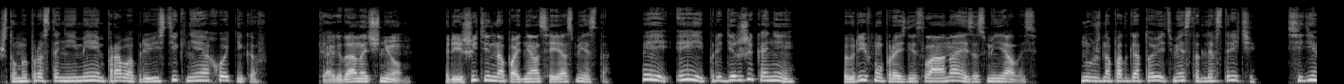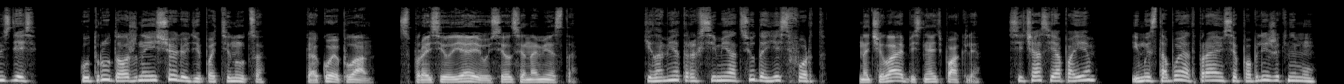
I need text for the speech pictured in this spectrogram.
что мы просто не имеем права привести к ней охотников». «Когда начнем?» Решительно поднялся я с места. «Эй, эй, придержи коней!» В рифму произнесла она и засмеялась. «Нужно подготовить место для встречи. Сидим здесь. К утру должны еще люди подтянуться». «Какой план?» Спросил я и уселся на место. «В километрах семи отсюда есть форт», начала объяснять Пакля. «Сейчас я поем, и мы с тобой отправимся поближе к нему».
